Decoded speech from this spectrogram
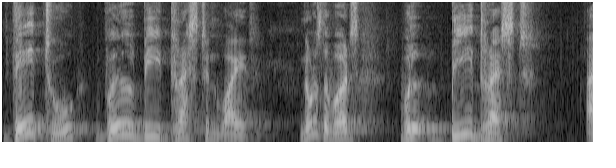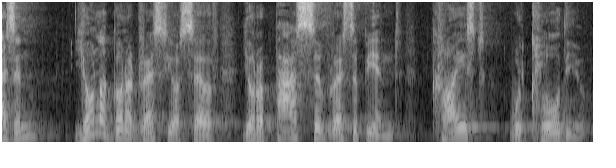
they too will be dressed in white. Notice the words will be dressed, as in, you're not going to dress yourself. You're a passive recipient. Christ will clothe you.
